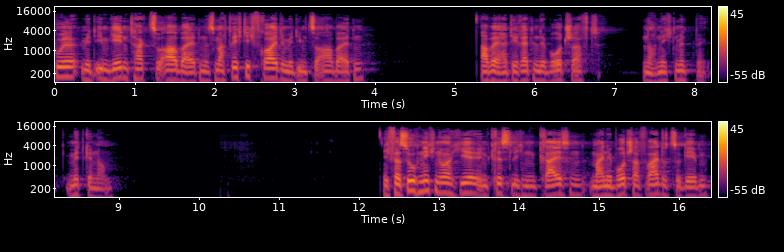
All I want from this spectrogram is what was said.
cool, mit ihm jeden Tag zu arbeiten. Es macht richtig Freude, mit ihm zu arbeiten. Aber er hat die rettende Botschaft noch nicht mit, mitgenommen. Ich versuche nicht nur hier in christlichen Kreisen meine Botschaft weiterzugeben,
